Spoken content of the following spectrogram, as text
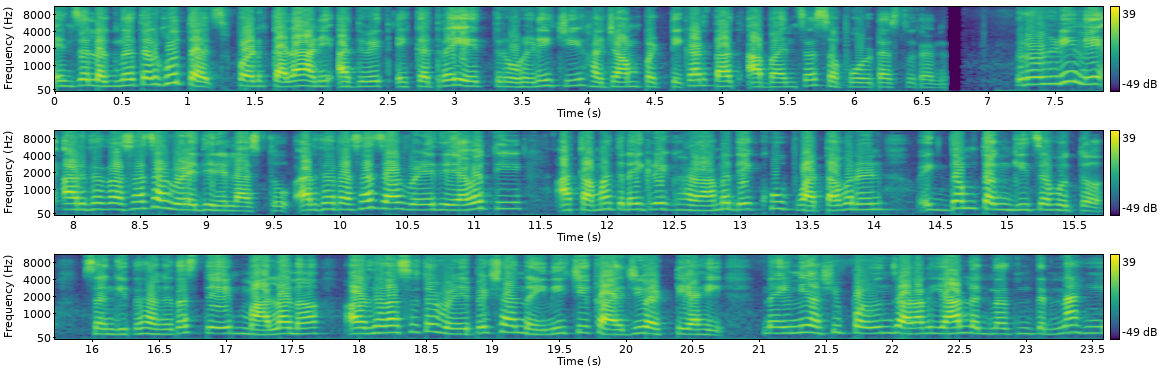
यांचं लग्न तर होतच पण कला आणि अद्वैत एकत्र येत रोहिणीची हजामपट्टी करतात आबांचा सपोर्ट असतो त्यांना. रोहिणीने अर्धा तासाचा वेळ दिलेला असतो. अर्धा तासाचा वेळ दिल्यावरती आता मात्र इकडे घरामध्ये खूप वातावरण एकदम तंगीचं होतं. संगीता सांगत असते मला ना अर्ध्या तासाच्या वेळेपेक्षा नैनीची काळजी वाटते आहे. नैनी अशी पळून जाणार या लग्नातून नाही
